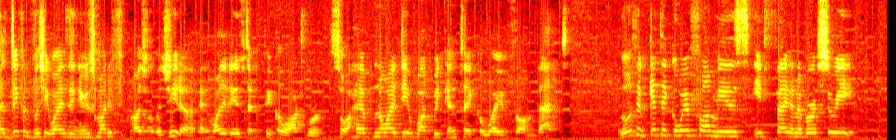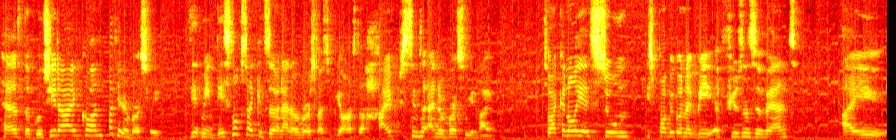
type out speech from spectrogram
a different Vegeta. You use Majin Vegeta? And did you use that Piccolo artwork? So I have no idea what we can take away from that. The only thing we can take away from is, in fact, Anniversary has the Gogeta icon. Not the Anniversary. I mean, this looks like it's an anniversary, let's be honest. The hype seems an anniversary hype. So I can only assume it's probably going to be a Fusions event. I,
